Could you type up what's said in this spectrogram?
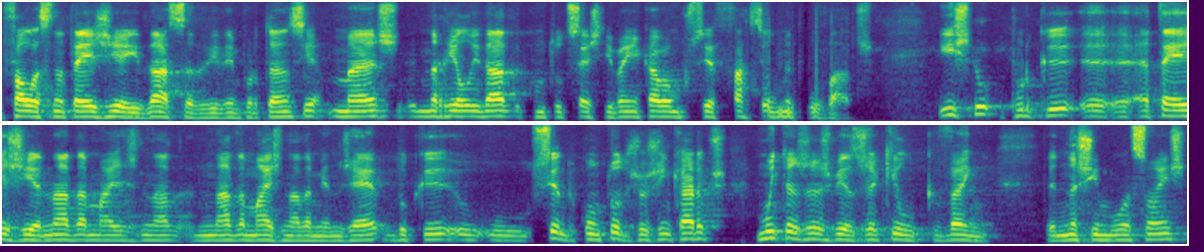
fala-se na TEG e dá-se a devida importância, mas na realidade, como tu disseste bem, acabam por ser facilmente levados. Isto porque a TEG nada mais nada, nada mais, nada menos é do que, o, sendo com todos os encargos, muitas das vezes aquilo que vem nas simulações,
